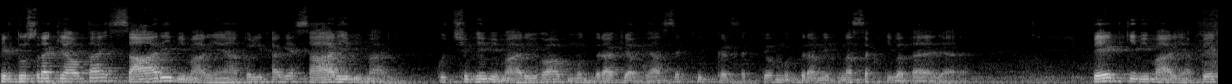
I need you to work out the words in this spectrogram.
फिर दूसरा क्या होता है? सारी बीमारियाँ, यहाँ तो लिखा गया सारी बीमारी। कुछ भी बीमारी हो, आप मुद्रा के अभ्यास से ठीक कर सकते हो। मुद्रा में इतना शक्ति बताया जा रहा है। पेट की बीमारियाँ, पेट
